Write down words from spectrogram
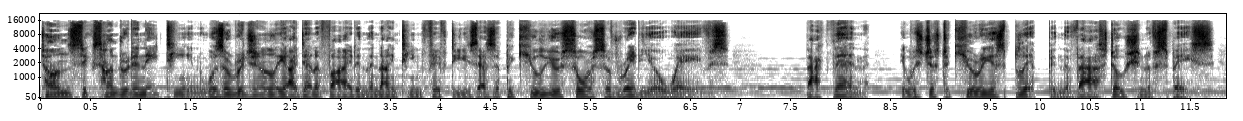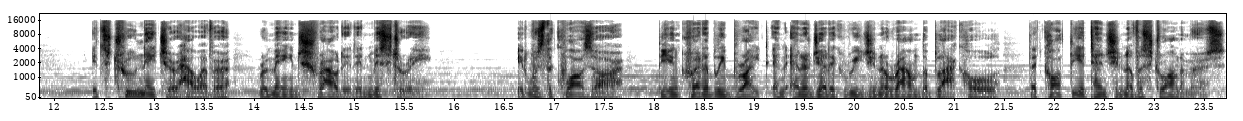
Ton 618 was originally identified in the 1950s as a peculiar source of radio waves. Back then, it was just a curious blip in the vast ocean of space. Its true nature, however, remained shrouded in mystery. It was the quasar, the incredibly bright and energetic region around the black hole, that caught the attention of astronomers.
